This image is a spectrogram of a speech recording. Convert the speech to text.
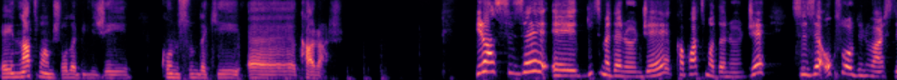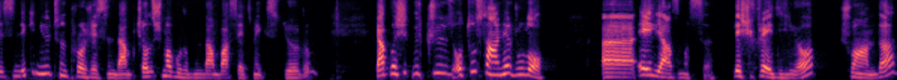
yayınlatmamış olabileceği konusundaki e, karar. Biraz size e, gitmeden önce, kapatmadan önce size Oxford Üniversitesi'ndeki Newton projesinden, çalışma grubundan bahsetmek istiyorum. Yaklaşık 330 tane rulo e, el yazması deşifre ediliyor şu anda.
